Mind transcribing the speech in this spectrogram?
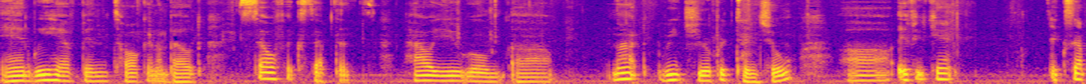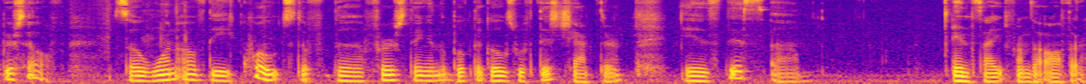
And we have been talking about self acceptance, how you will uh, not reach your potential uh, if you can't accept yourself. So, one of the quotes, the, the first thing in the book that goes with this chapter, is this um, insight from the author.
